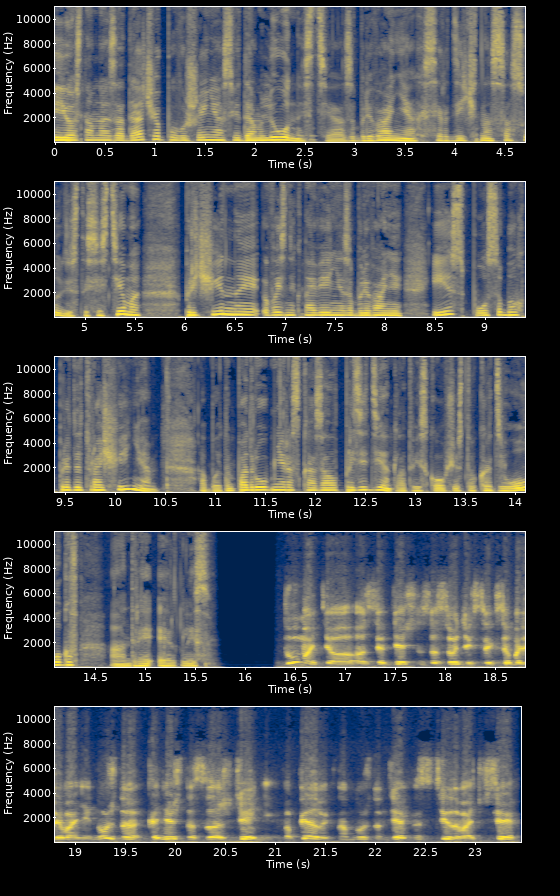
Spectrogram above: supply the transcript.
Ее основная задача – повышение осведомленности о заболеваниях сердечно-сосудистой системы, причины возникновения заболеваний и способах предотвращения. Об этом подробнее рассказал президент Латвийского общества кардиологов Андрей Эрглис думать о, о сердечно-сосудистых заболеваниях нужно, конечно, с рождения. Во-первых, нам нужно диагностировать всех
